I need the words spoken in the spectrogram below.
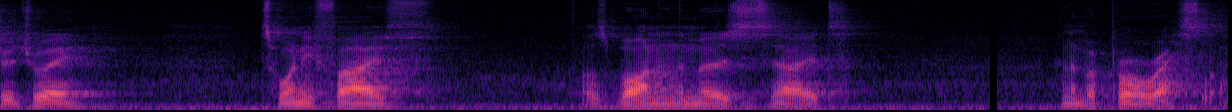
Ridgeway, 25. I was born in the Merseyside, and I'm a pro wrestler.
